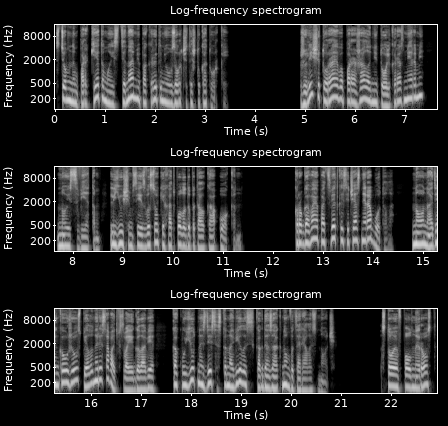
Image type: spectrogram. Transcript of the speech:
с темным паркетом и стенами, покрытыми узорчатой штукатуркой. Жилище Тураева поражало не только размерами, но и светом, льющимся из высоких от пола до потолка окон. Круговая подсветка сейчас не работала, но Наденька уже успела нарисовать в своей голове, как уютно здесь становилось, когда за окном воцарялась ночь. Стоя в полный рост,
